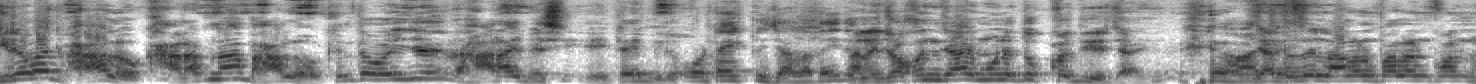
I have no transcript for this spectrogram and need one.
গিরবাজ ভালো খারাপ না ভালো কিন্তু ওই যে হারাই বেশি এটাই বিরক্ত। ওটা একটু জ্বালা তাই মানে যখন যায় মনে দুঃখ দিয়ে যায়। আচ্ছা। যতদিন লালন পালন করল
